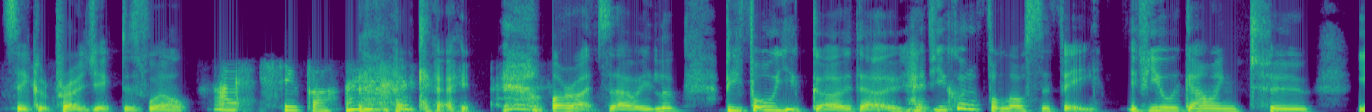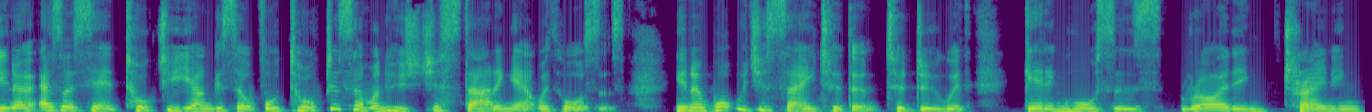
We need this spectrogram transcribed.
secret project as well. Okay, super. okay. All right, Zoe. Look, before you go though, have you got a philosophy? If you were going to, you know, as I said, talk to your younger self or talk to someone who's just starting out with horses, you know, what would you say to them to do with getting horses, riding, training,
